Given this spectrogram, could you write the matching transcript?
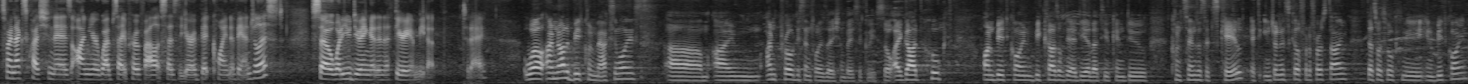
So my next question is, on your website profile, it says that you're a Bitcoin evangelist. So what are you doing at an Ethereum meetup today? Well, I'm not a Bitcoin maximalist um, I'm, I'm pro decentralization basically. So I got hooked on Bitcoin because of the idea that you can do consensus at scale, at internet scale for the first time. That's what hooked me in Bitcoin.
